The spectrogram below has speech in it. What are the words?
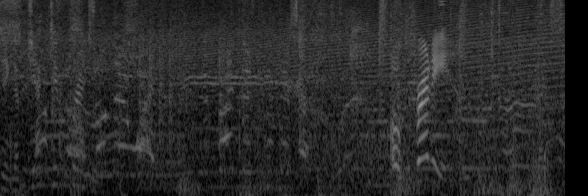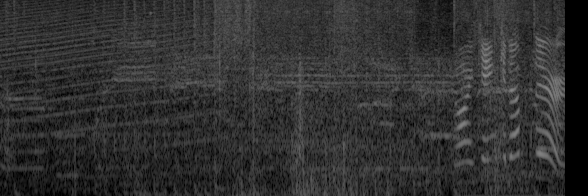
We objective Freddy. Oh, Freddy! No, I can't get up there.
